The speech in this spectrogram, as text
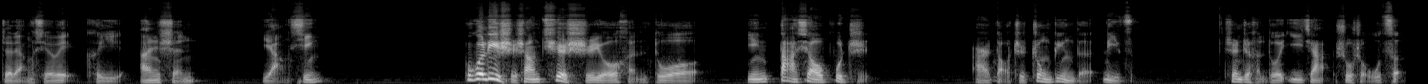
这两个穴位，可以安神养心。不过历史上确实有很多因大笑不止而导致重病的例子，甚至很多医家束手无策。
